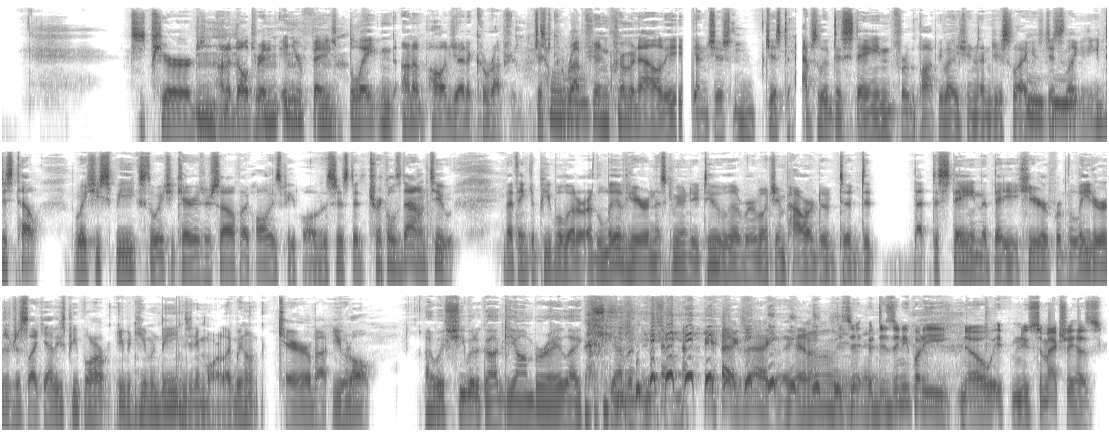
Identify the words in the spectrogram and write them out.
just pure, just mm-hmm. unadulterated, in your mm-hmm. face, blatant, unapologetic corruption. Just Total. corruption, criminality, and just just absolute disdain for the population, and just like it's just like you can just tell the way she speaks, the way she carries herself, like all these people. It's just it trickles down too. And I think the people that are live here in this community too are very much empowered to. to, to that disdain that they hear from the leaders are just like, yeah, these people aren't even human beings anymore. Like, we don't care about you at all. I wish she would have got Guillain Barre like Gavin Newsom. yeah, exactly. You know, I Is mean, it, does anybody know if Newsom actually has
